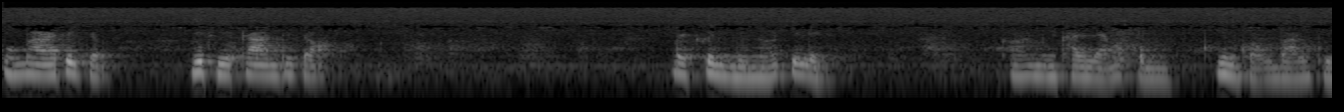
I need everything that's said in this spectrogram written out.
อุบายที่จะวิธีการที่จะได้ขึ้นอยู่เหนือกิเลสก็มีใครแหลมคมยิ่งกว่าอุบายวิธี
